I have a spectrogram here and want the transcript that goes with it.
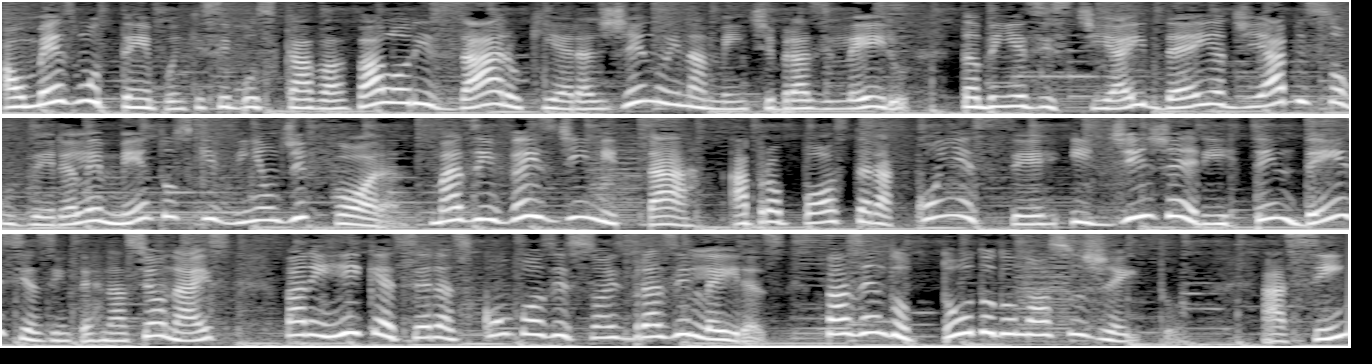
Ao mesmo tempo em que se buscava valorizar o que era genuinamente brasileiro, também existia a ideia de absorver elementos que vinham de fora. Mas em vez de imitar, a proposta era conhecer e digerir tendências internacionais para enriquecer as composições brasileiras, fazendo tudo do nosso jeito. Assim,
